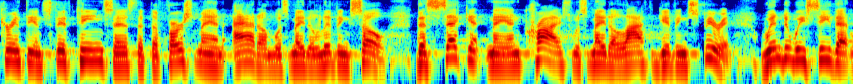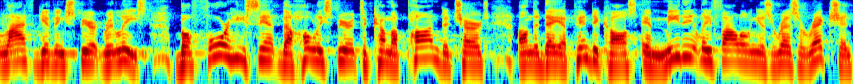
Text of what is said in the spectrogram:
Corinthians 15 says that the first man, Adam, was made a living soul. The second man, Christ, was made a life giving spirit. When do we see that life giving spirit released? Before he sent the Holy Spirit to come upon the church on the day of Pentecost, immediately following his resurrection,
